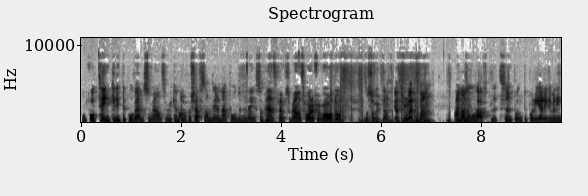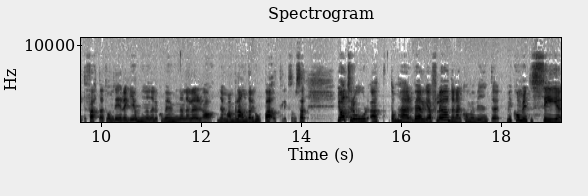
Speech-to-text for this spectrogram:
Och folk tänker inte på vem som är ansvarig. Vi kan hålla på och tjafsa om det i den här podden hur länge som helst, vem som är ansvarig för vad och, och så. Utan jag tror att man, man har nog haft lite synpunkter på regeringen men inte fattat om det är regionen eller kommunen eller ja, man blandar ihop allt. Liksom. Så att jag tror att de här väljarflödena kommer vi inte, vi kommer inte se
